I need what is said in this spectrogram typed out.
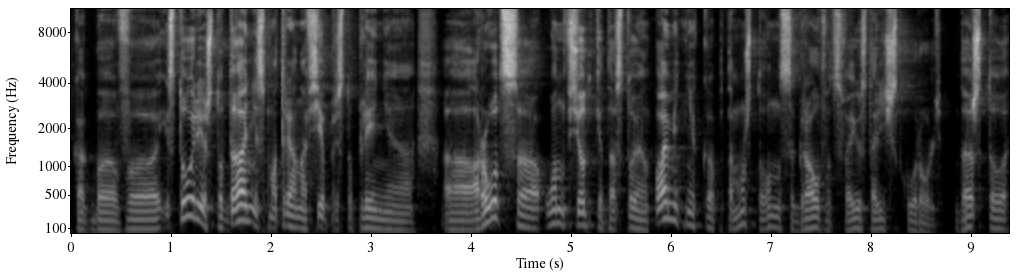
как бы в истории, что да, несмотря на все преступления э, Ротса, он все-таки достоин памятника, потому что он сыграл вот свою историческую роль. Да, что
